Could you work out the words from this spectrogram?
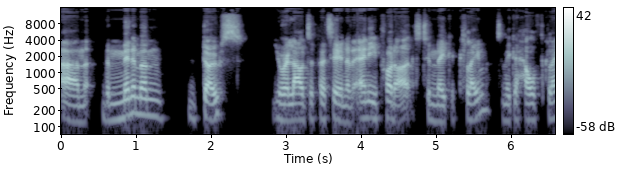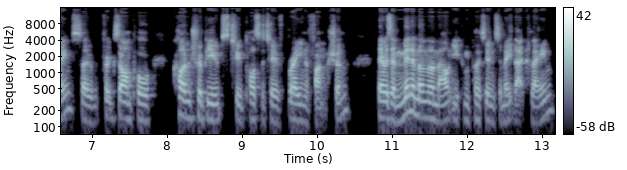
um, the minimum dose you're allowed to put in of any product to make a claim, to make a health claim. So, for example, contributes to positive brain function. There is a minimum amount you can put in to make that claim,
